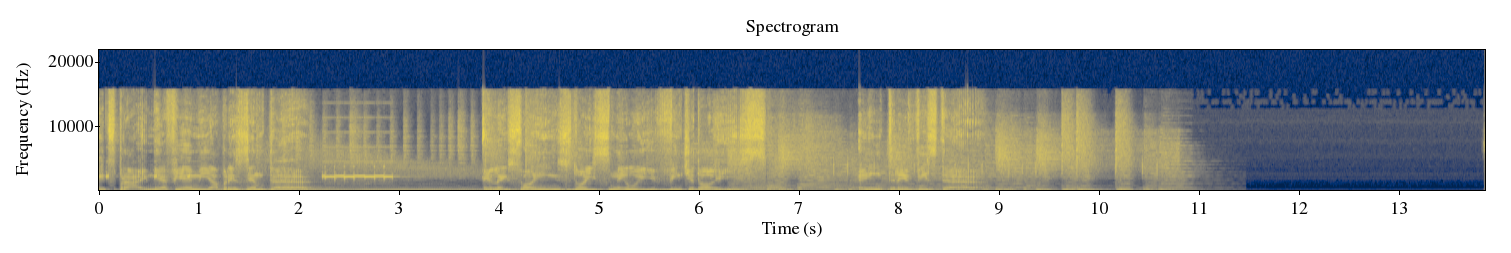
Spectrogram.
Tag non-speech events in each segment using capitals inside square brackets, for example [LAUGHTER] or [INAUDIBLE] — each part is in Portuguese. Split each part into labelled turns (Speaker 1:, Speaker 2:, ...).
Speaker 1: Hits Prime FM apresenta Eleições 2022. Entrevista.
